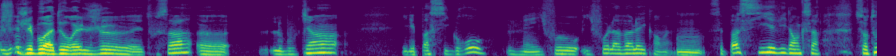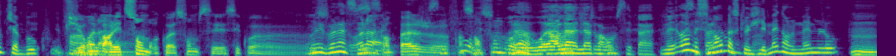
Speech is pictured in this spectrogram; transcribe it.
j'ai beau adorer le jeu et tout ça, euh, le bouquin, il est pas si gros, mais il faut, il faut l'avaler quand même. Hmm. C'est pas si évident que ça. Surtout qu'il y a beaucoup. Et puis Jérôme voilà, parlait de euh, sombre, quoi. Sombre, c'est c'est quoi euh, Oui, voilà, c'est Voilà. 50 pages, C'est enfin court, 100 sombre. Voilà. ouais, Alors là, là, par contre, c'est pas. Mais ouais, C'est mais c'est pas marrant long, parce que quoi. je les mets dans le même lot. Hmm.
